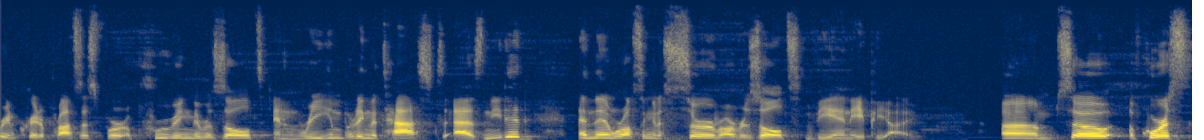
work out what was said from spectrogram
We're gonna create a process for approving the results and re-inputting the tasks as needed. And then we're also gonna serve our results via an API. Um, so of course,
